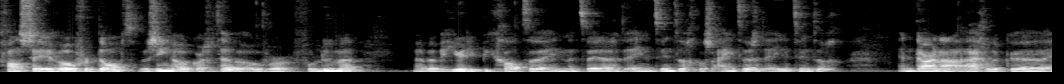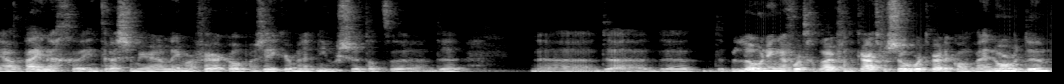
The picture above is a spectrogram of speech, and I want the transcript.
van CRO verdampt. We zien ook als we het hebben over volume. Uh, we hebben hier die piek gehad uh, in 2021, dat was eind 2021. En daarna eigenlijk uh, ja, weinig interesse meer en alleen maar verkoop. En zeker met het nieuws dat de, de, de, de beloningen voor het gebruik van de kaart versoberd werden, kwam een enorme dump.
